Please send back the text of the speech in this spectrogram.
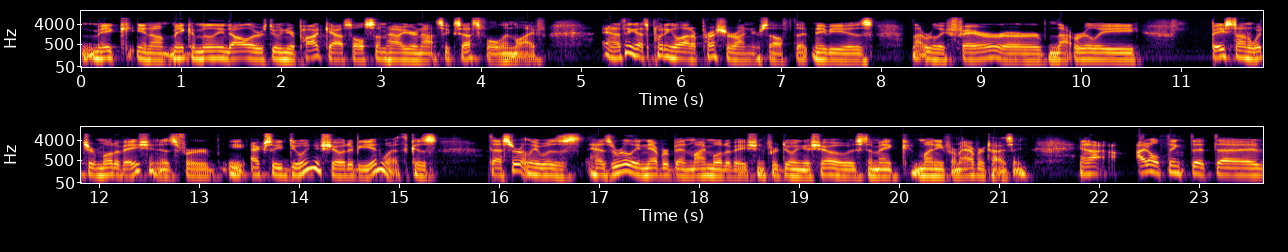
make you know make a million dollars doing your podcast or somehow you're not successful in life and I think that's putting a lot of pressure on yourself that maybe is not really fair or not really based on what your motivation is for actually doing a show to begin with because that certainly was has really never been my motivation for doing a show is to make money from advertising. And i i don't think that uh,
